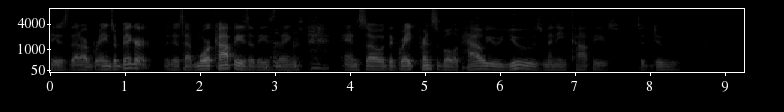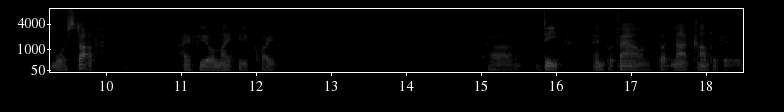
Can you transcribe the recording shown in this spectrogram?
is that our brains are bigger. They just have more copies of these things. and so the great principle of how you use many copies to do more stuff, I feel might be quite uh, deep and profound, but not complicated.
